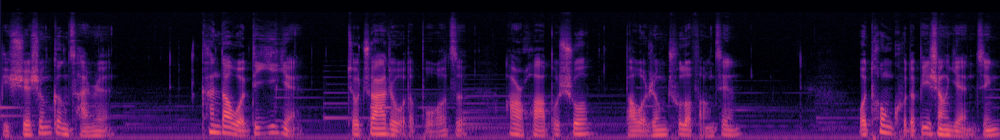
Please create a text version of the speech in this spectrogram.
比学生更残忍。看到我第一眼，就抓着我的脖子，二话不说把我扔出了房间。我痛苦地闭上眼睛，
